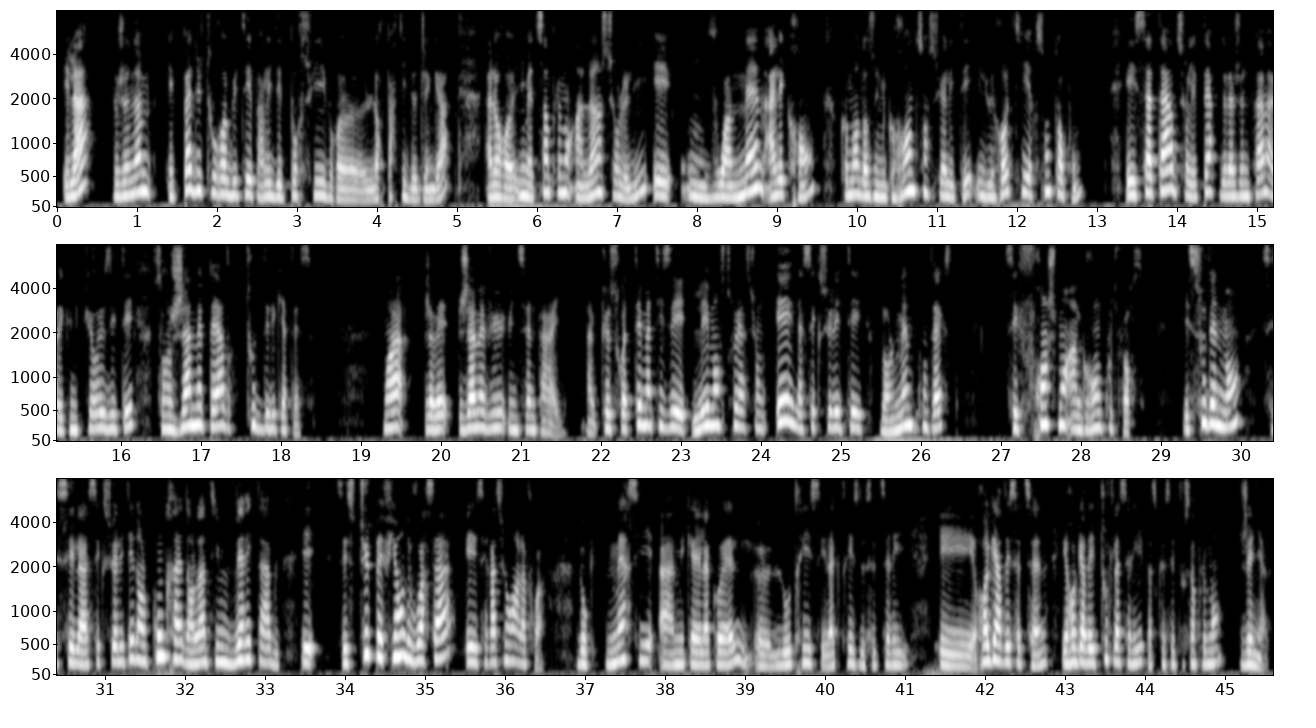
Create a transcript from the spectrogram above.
Et là, le jeune homme est pas du tout rebuté par l'idée de poursuivre euh, leur partie de Jenga. Alors euh, ils mettent simplement un linge sur le lit et on voit même à l'écran comment dans une grande sensualité, il lui retire son tampon et il s'attarde sur les pertes de la jeune femme avec une curiosité sans jamais perdre toute délicatesse. Moi, j'avais jamais vu une scène pareille. Euh, Que soit thématisée les menstruations et la sexualité dans le même contexte, c'est franchement un grand coup de force. Et soudainement, c'est la sexualité dans le concret, dans l'intime véritable. Et c'est stupéfiant de voir ça et c'est rassurant à la fois. Donc merci à Michaela Coel, euh, l'autrice et l'actrice de cette série, et regardez cette scène et regardez toute la série parce que c'est tout simplement génial.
